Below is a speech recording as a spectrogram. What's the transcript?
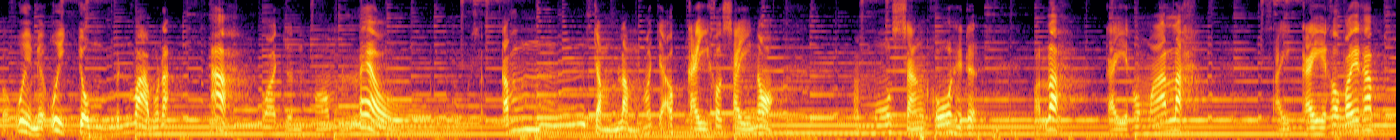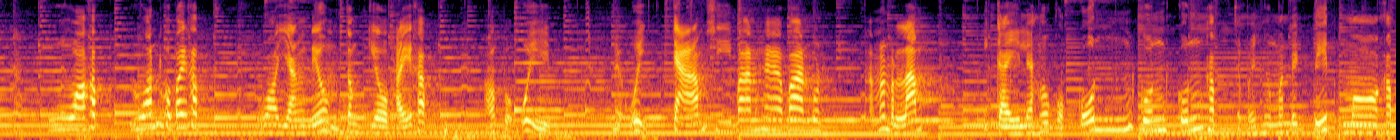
ก็อุ้ยแม่อุ้ยจมเป็นว่าบ่ละอะคั่วจนหอมแล้วสักกำจำลำเขาจะเอาไก่เข้าใส่เนาะอะโมสังโคเห็ดเด้อเอาล่ะ ไก่เข้ามาล่ะใส่ไก่เข้าไปครับวัวครับล้วนเข้าไปครับวัวอย่างเดียวมันต้องเกี่ยวไผ่ครับ เอาตัวอุ้ยเนี่ยอุ้ยจามสี่บ้านห้าบ้านบุญอะมันบันล้ำไก่แล้วเขาก็ก้นก้นก้นครับ จะไปให้มันได้ติดมอครับ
